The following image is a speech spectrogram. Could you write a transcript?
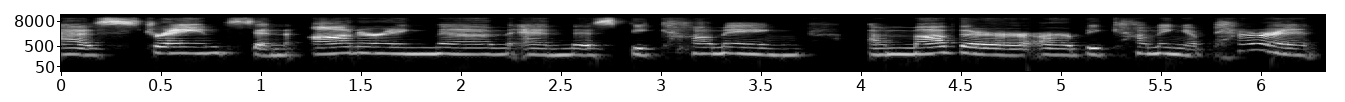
as strengths and honoring them and this becoming a mother or becoming a parent,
